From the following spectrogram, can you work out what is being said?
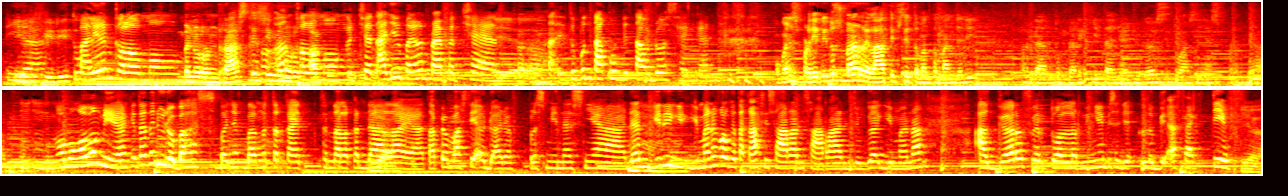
iya. individu itu palingan kalau mau menurun drastis sih menurut kalau aku. mau ngechat aja palingan private chat Iya. Ta- itu pun takut ditahu dosen kan Pokoknya seperti itu, itu sebenarnya relatif sih teman-teman. Jadi tergantung dari kitanya juga situasinya seperti apa. Ngomong-ngomong nih ya kita tadi udah bahas banyak banget terkait kendala-kendala Iya. ya tapi pasti ada ada plus minusnya dan gini gimana kalau kita kasih saran-saran juga gimana agar virtual learningnya bisa lebih efektif Iya.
